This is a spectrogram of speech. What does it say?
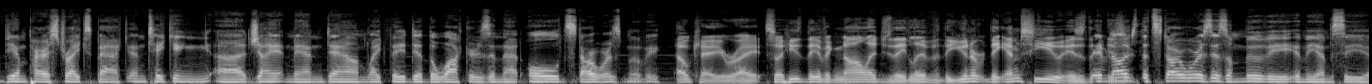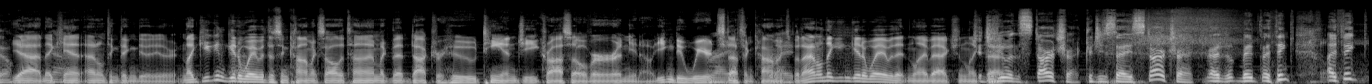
the Empire Strikes Back and taking uh, Giant Man down like they did the Walkers in that old Star Wars movie. Okay, you're right. So he's they've acknowledged they live the uni- the MCU is the They is- acknowledge that Star Wars is a movie in the MCU. Yeah, they can't. I don't think they can do it either. Like you can get away with this in comics all the time, like that Doctor Who TNG crossover, and you know you can do weird Right, stuff in comics, right. but I don't think you can get away with it in live action like Could that. Could you do it in Star Trek? Could you say Star Trek? I I think I think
